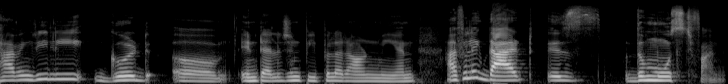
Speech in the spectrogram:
having really good, uh, intelligent people around me. And I feel like that is the most fun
